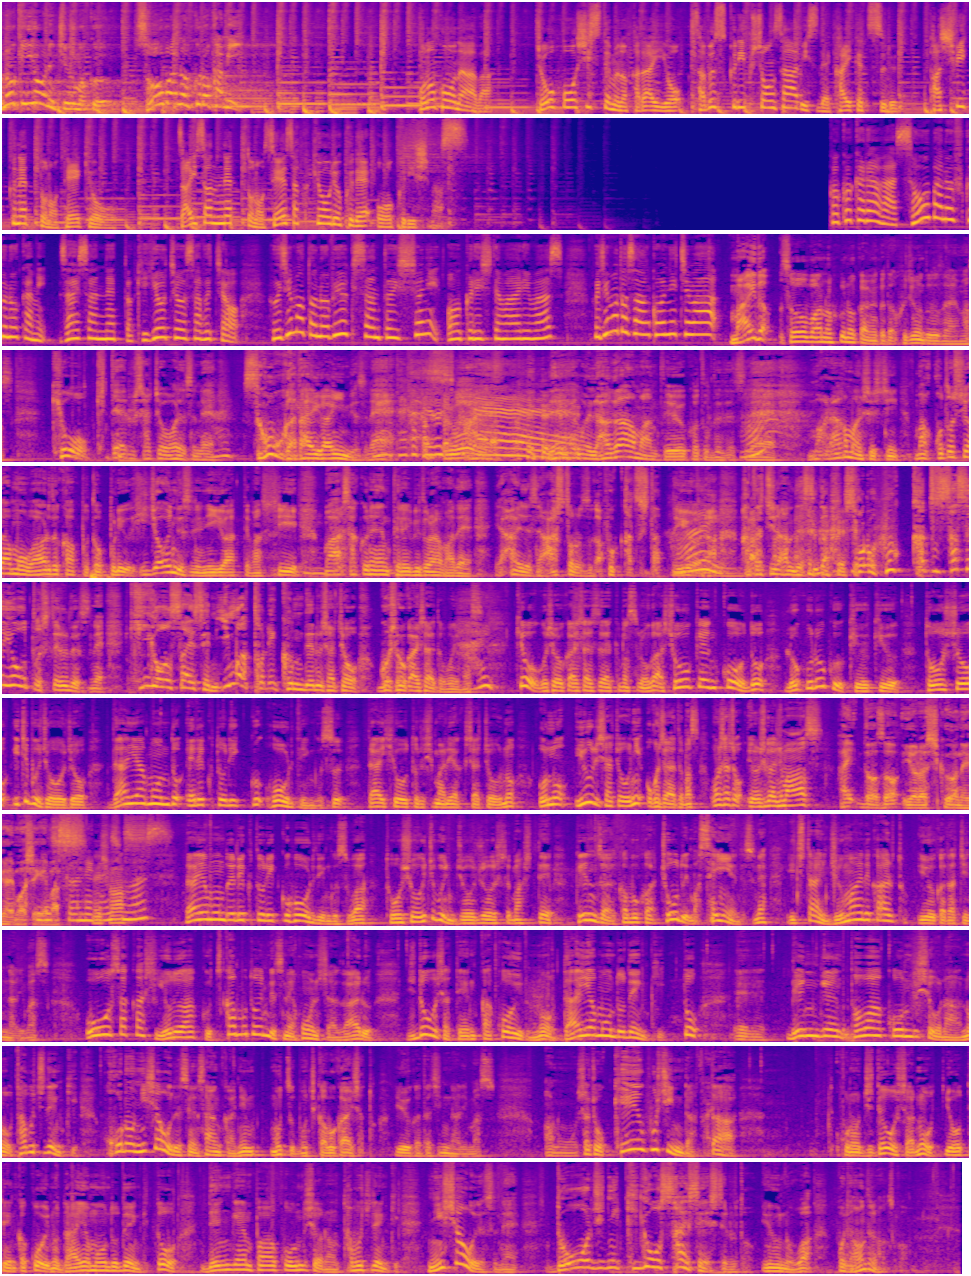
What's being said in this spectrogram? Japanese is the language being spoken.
この企業に注目相場の袋紙このコーナーは情報システムの課題をサブスクリプションサービスで解決するパシフィックネットの提供を財産ネットの政策協力でお送りします。ここからは相場の福の神、財産ネット企業調査部長、藤本信之さんと一緒にお送りしてまいります。藤本さん、こんにちは。毎度、相場の福の神こと、藤本でございます。今日来ている社長はですね、はい、すごくがたいがいいんですね。すごい。ね、これラガーマンということでですね、まあラガーマン出身、まあ今年はもうワールドカップトップリーグ非常にですね、賑わってますし、まあ昨年テレビドラマで、やはりですね、アストロズが復活したっていうような形なんですが、はい、その復活させようとしてるですね、企業再生に今取り組んでいる社長、ご紹介したいと思います。はい、今日ご紹介させていただきますのが、証券コード6699、東証一部上場、ダイヤモンドエレクトリックホールディングス代表取締役社長の小野優里社長にお越しいただいてます。小野社長、よろしくお願いします。はい、どうぞよろしくお願い申し上げます。よろしくお願いします。ダイヤモンドエレクトリックホールディングスは東証一部に上場してまして、現在株価ちょうど今1000円ですね。1単位10万円で買えるという形になります。大阪市淀川区塚本にですね、本社がある自動車点火コイルのダイヤモンド電機と、えー、電源パワーコンディショナーの田淵電機、この2社をですね、傘下に持つ持ち株会社という形になります。あの、社長、経営不振だった、はいこの自動車の要点化行為のダイヤモンド電機と電源パワーコンディショナーの田淵電機、2社をですね、同時に企業再生しているというのは、これなんでなんですか？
